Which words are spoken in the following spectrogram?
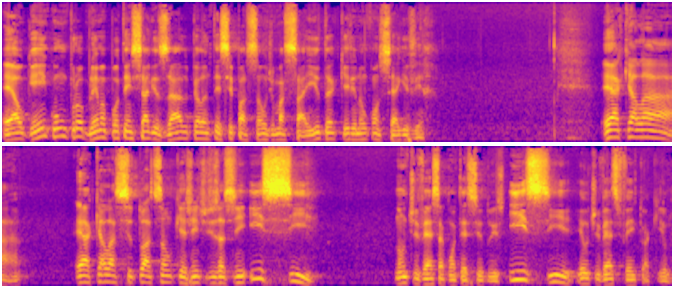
é alguém com um problema potencializado pela antecipação de uma saída que ele não consegue ver é aquela é aquela situação que a gente diz assim: e se não tivesse acontecido isso? E se eu tivesse feito aquilo?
